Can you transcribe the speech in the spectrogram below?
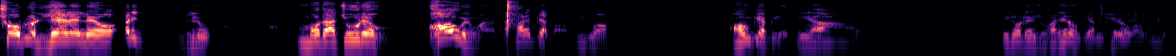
ချော်ပြီးတော့လဲလဲလဲရောအဲ့ဒီဒီလိုမော်တာကျိုးတဲ့ကိုခေါင်းဝင်သွားတာတခါလေးပြတ်သွားပြီးသွား ခေါင်းပြတ်ပြီးတော့တရားတဲ့တီတော့လဲရွာထဲတော့ပြန်မထဲတော့ပါဘူးတဲ့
